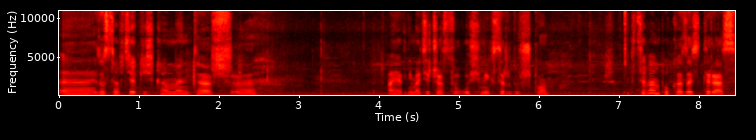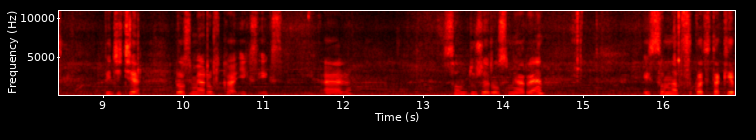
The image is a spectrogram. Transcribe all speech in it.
E, Zostawcie jakiś komentarz, e, a jak nie macie czasu, uśmiech, serduszko. Chcę Wam pokazać teraz, widzicie, rozmiarówka XXL. Są duże rozmiary. I są na przykład takie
